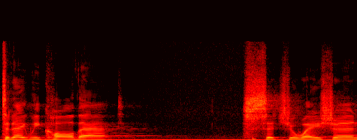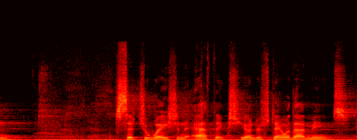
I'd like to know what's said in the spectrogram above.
Today we call that situation situation ethics. You understand what that means?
